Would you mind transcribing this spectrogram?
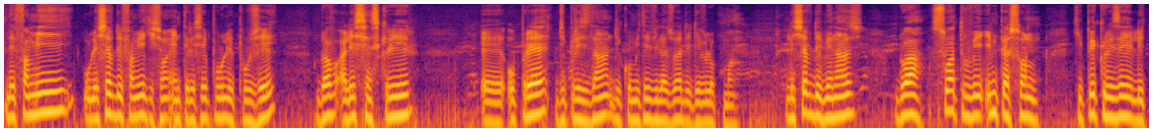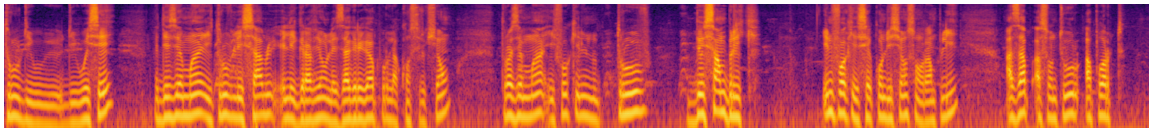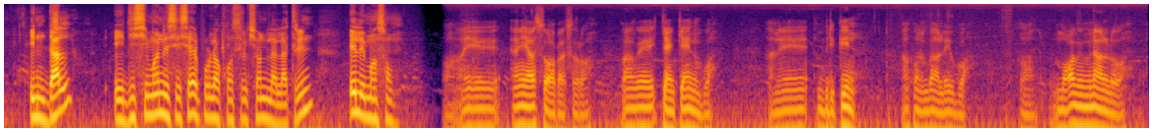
Les familles ou les chefs de famille qui sont intéressés pour le projet doivent aller s'inscrire euh, auprès du président du comité villageois de développement. Le chef de ménage doit soit trouver une personne qui peut creuser le trou du, du WC, deuxièmement, il trouve les sables et les gravions, les agrégats pour la construction. Troisièmement, il faut qu'il nous trouve 200 briques. Une fois que ces conditions sont remplies, AZAP à son tour apporte une dalle et du ciment nécessaire pour la construction de la latrine et le maçon.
